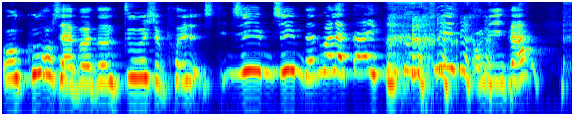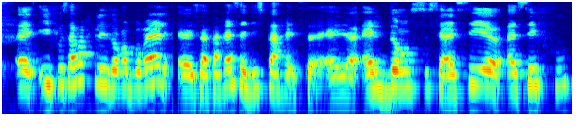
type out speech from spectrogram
Au cours, j'abandonne tout. Je, dis Jim, Jim, donne-moi l'appareil photo. on y va. Euh, il faut savoir que les aurores boréales, elles apparaissent, elles disparaissent. Elles, elles dansent, c'est assez, euh, assez fou.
